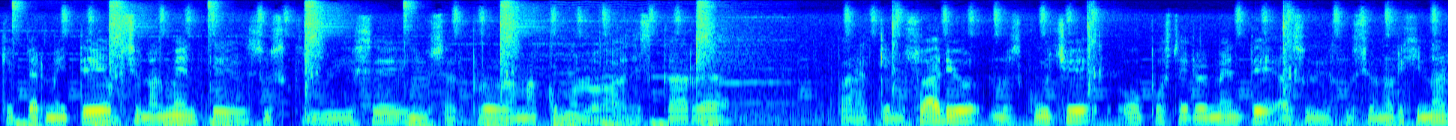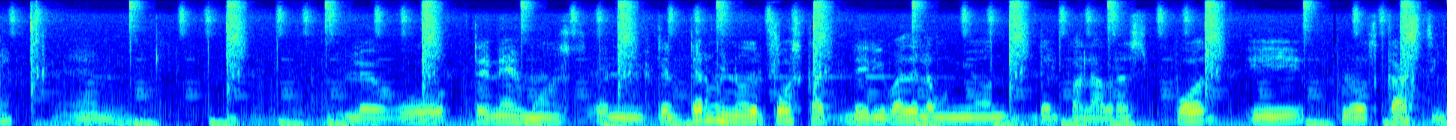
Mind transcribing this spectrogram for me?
que permite opcionalmente suscribirse y usar programa como la descarga para que el usuario lo escuche o posteriormente a su difusión original. Luego tenemos el, que el término del podcast deriva de la unión de palabras pod y broadcasting.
